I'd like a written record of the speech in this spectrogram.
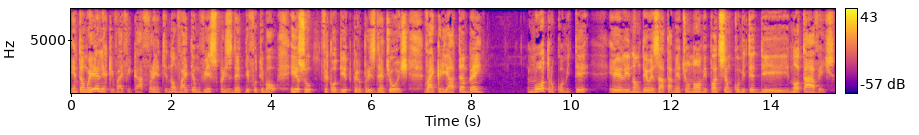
Então ele é que vai ficar à frente, não vai ter um vice-presidente de futebol. Isso ficou dito pelo presidente hoje. Vai criar também um outro comitê ele não deu exatamente um nome, pode ser um comitê de notáveis,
